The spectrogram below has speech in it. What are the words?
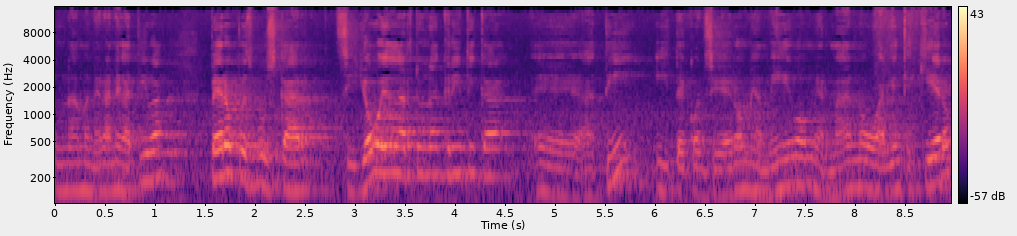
una manera negativa, pero pues buscar, si yo voy a darte una crítica eh, a ti y te considero mi amigo, mi hermano o alguien que quiero,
